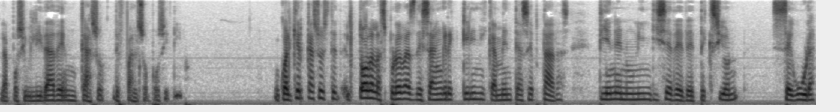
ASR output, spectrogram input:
la posibilidad de un caso de falso positivo. En cualquier caso, este, todas las pruebas de sangre clínicamente aceptadas tienen un índice de detección segura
